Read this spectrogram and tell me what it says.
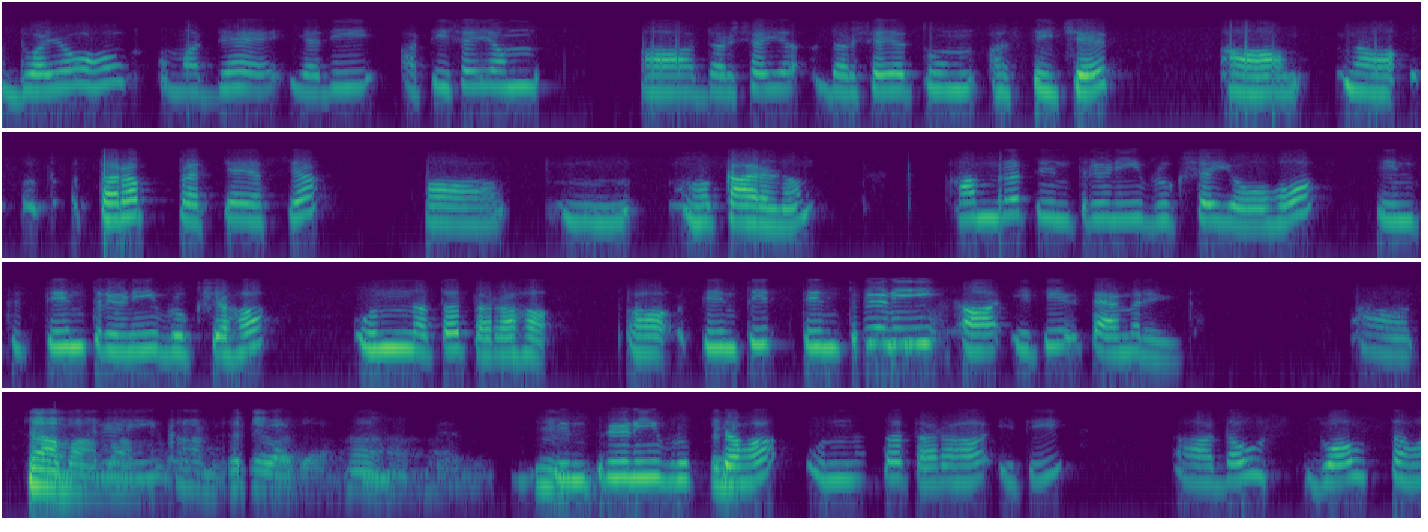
द्वय मध्ये यदि अतिशयं दर्शय, दर्शयितुम् अस्ति चेत् तरप् प्रत्ययस्य कारणम्। आम्रतिन्त्रिणी वृक्षयोः, तिन्त्, तिन्त्रिणी वृक्षः उन्नततरः। तिन्ति, तिन्त्रिणी इति आम् तिन्त्रिणी वृक्षः उन्नततरः इति द्वौ द्वौ स्तः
